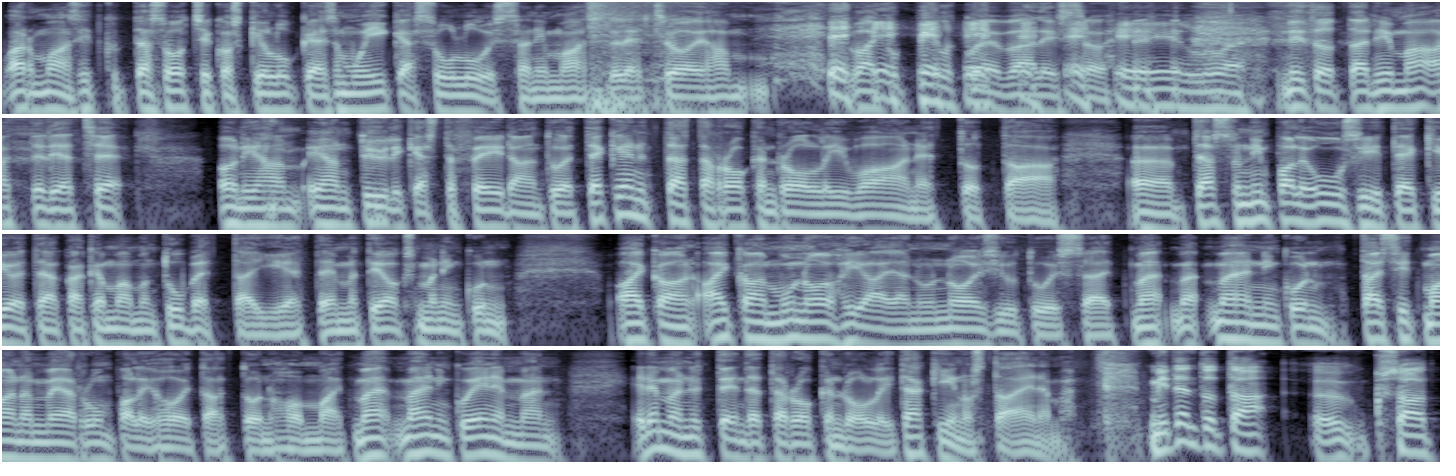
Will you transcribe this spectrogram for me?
varmaan sitten kun tässä otsikoskin lukee se mun ikä suluissa, niin mä ajattelin, että se on ihan vaikka pilkkojen välissä. Niin, tota, niin mä ajattelin, että se on ihan, ihan tyylikästä feidaantua. Tekee nyt tätä rock'n'rollia vaan. Että tota, ö, tässä on niin paljon uusia tekijöitä ja kaiken maailman tubettajia, että en mä tiedä, onko mä niin kuin, aika on, aika on mun ohi ajanut noissa jutuissa. Että mä, mä, mä en niin kuin, tai sit mä annan meidän rumpali hoitaa ton homman. Että mä, mä en niin kuin enemmän, enemmän nyt teen tätä rock'n'rollia. Tämä kiinnostaa enemmän. Miten tota, kun sä oot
